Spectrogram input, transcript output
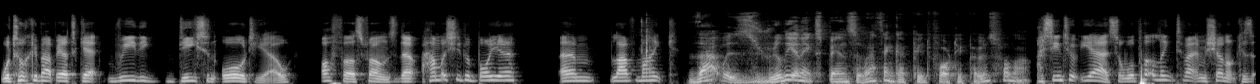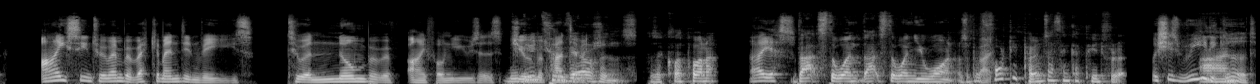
We're talking about being able to get really decent audio off those phones. Now, how much is the Boya um, lav mic? That was really inexpensive. I think I paid forty pounds for that. I seem to, yeah. So we'll put a link to that in the show note because I seem to remember recommending these to a number of iPhone users They during do the two pandemic. versions. There's a clip on it. Ah, yes, That's the one. That's the one you want. It was about Right. forty pounds. I think I paid for it. which is really And- good.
